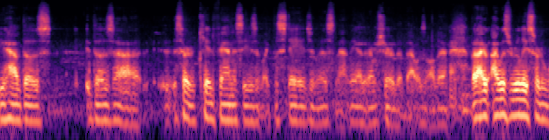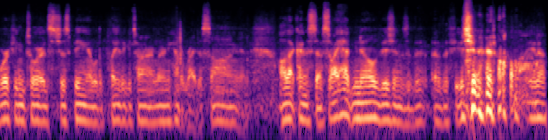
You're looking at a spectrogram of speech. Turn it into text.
you have those those uh, sort of kid fantasies of like the stage and this and that and the other. I'm sure that that was all there, but I, I was really sort of working towards just being able to play the guitar and learning how to write a song and all that kind of stuff. So I had no visions of the of the future at all, you know.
